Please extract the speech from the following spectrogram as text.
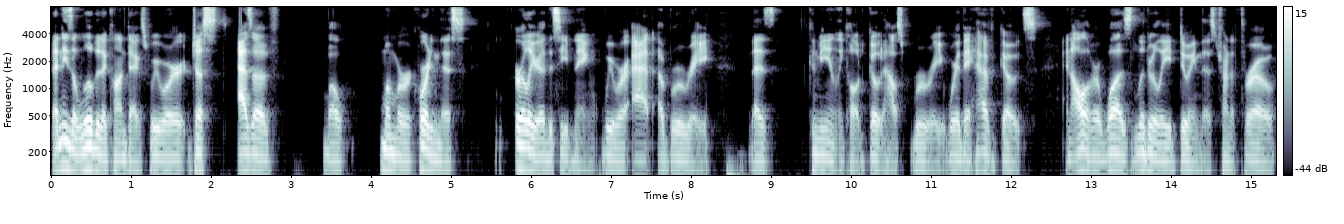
That needs a little bit of context. We were just, as of, well, when we're recording this, earlier this evening, we were at a brewery that is conveniently called Goat House Brewery, where they have goats. And Oliver was literally doing this, trying to throw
